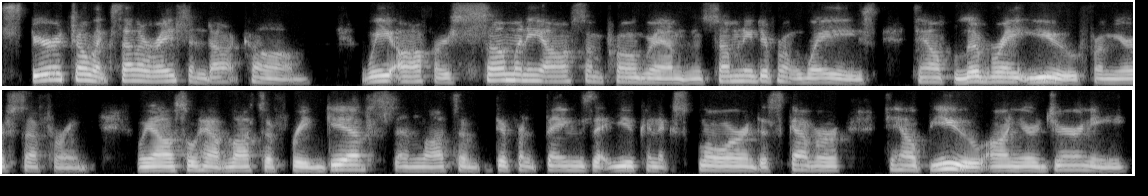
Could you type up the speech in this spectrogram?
Spiritualacceleration.com. We offer so many awesome programs and so many different ways to help liberate you from your suffering. We also have lots of free gifts and lots of different things that you can explore and discover to help you on your journey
